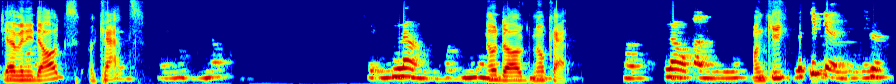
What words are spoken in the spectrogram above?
you have any dogs or cats? No. No dog, no cat. No. Monkey? The chicken.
